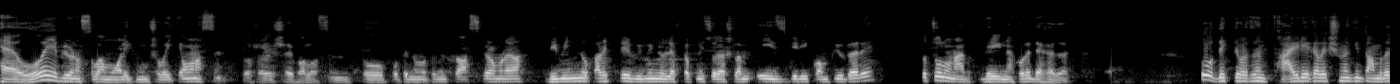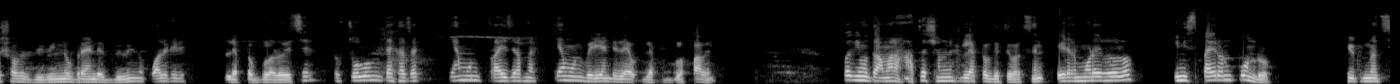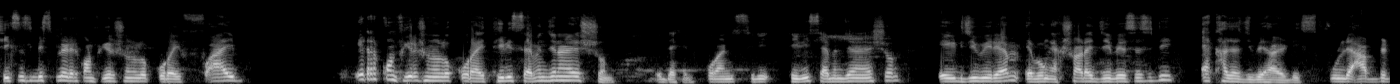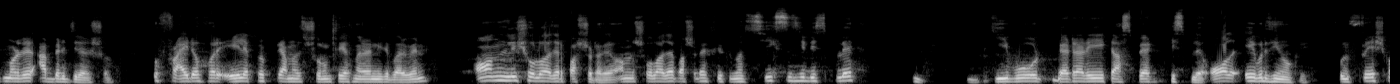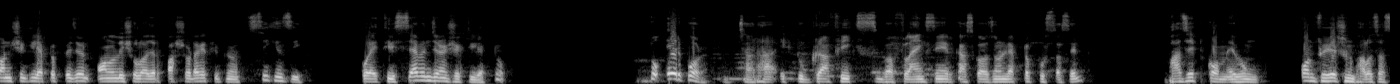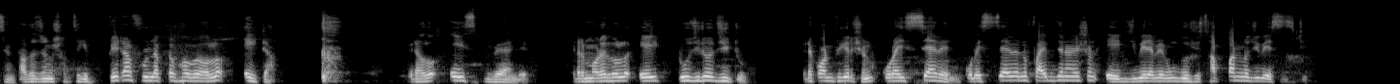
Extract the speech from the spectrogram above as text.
Hello everyone আসসালামু আলাইকুম। সবাই কেমন আছেন? তো সবাই সবাই ভালো আছেন। তো প্রতিদিনের মতো কিন্তু আজকে আমরা বিভিন্ন কালেক্টের বিভিন্ন ল্যাপটপ নিয়ে চলে আসলাম এইচডিডি কম্পিউটারে তো চলুন আর দেরি না করে দেখা যাক। তো দেখতে পাচ্ছেন ফ্রাইডে কালেকশনে কিন্তু আমাদের সবে বিভিন্ন ব্র্যান্ডের বিভিন্ন কোয়ালিটির ল্যাপটপগুলো রয়েছে। তো চলুন দেখা যাক কেমন প্রাইসের আপনার কেমন ভেরিয়েন্টের ল্যাপটপগুলো পাবেন। তো কিন্তু আমার হাতের সামনে একটা ল্যাপটপ দেখতে পাচ্ছেন। এটার মডেল হলো ইনস্পাইরন পনেরো। ফিফটিন সিক্স ইঞ্চি ডিসপ্লে এটার কনফিগারেশন হলো কোরাই ফাইভ এটার কনফিগারেশন হলো core i three seven generation দেখেন core i three three seven generation eight GB RAM এবং একশো আঠাশ জিবি এসএসডি এক হাজার GB hard disk fully update মডেলের আপডেট জেনারেশন তো ফ্রাইডে অফার এই ল্যাপটপটি আমাদের শোরুম থেকে আপনারা নিতে পারবেন। অনলি ষোলো হাজার পাঁচশো টাকায় অনলি ষোলো হাজার পাঁচশো টাকা fifteen six inch display keyboard battery touchpad display all everything okay full fresh condition laptop পেয়ে যাবেন? অনলি ষোলো হাজার পাঁচশো টাকা fifteen six inch core i three seven generation একটি ল্যাপটপ তো এরপর যারা একটু গ্রাফিক্স বা ফ্লাইংসিং এর কাজ করার জন্য ল্যাপটপ খুঁজতেছেন বাজেট কম এবং কনফিগারেশন ভালো চাচ্ছেন, তাদের জন্য সব থেকে বেটার ফুল ল্যাপটপ হবে হলো এইটা। এটা হলো এইচ ব্র্যান্ডের এটার মডেল হলো eight two zero G two এটা configuration core i seven core i seven five generation eight GB RAM এবং দুশো ছাপ্পান্ন জিবি এসএসডি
